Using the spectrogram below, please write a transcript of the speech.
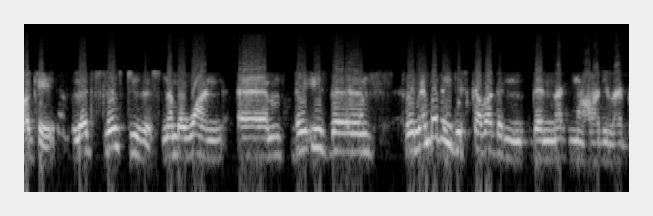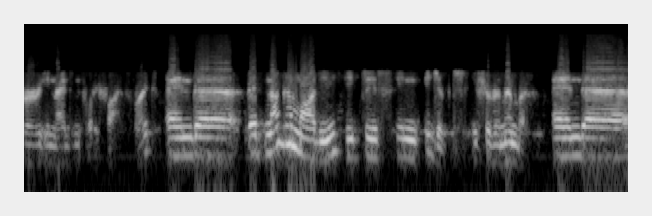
Okay, let's let's do this. Number one, um, there is the. Remember, they discovered the, the Nag Hammadi library in 1945, right? And uh, that Nag Hammadi, it is in Egypt, if you remember. And uh,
